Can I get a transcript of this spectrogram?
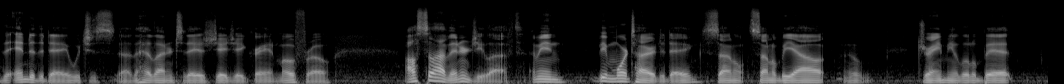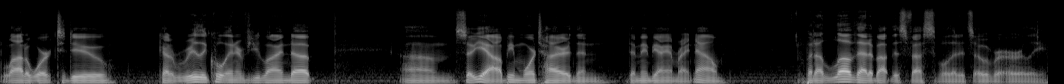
the end of the day, which is uh, the headliner today is JJ Grey and Mofro, I'll still have energy left. I mean, be more tired today. Sun sun will be out. It'll drain me a little bit. A lot of work to do. Got a really cool interview lined up. Um, so yeah, I'll be more tired than than maybe I am right now. But I love that about this festival that it's over early,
